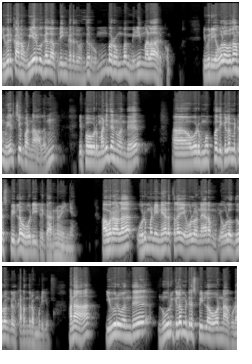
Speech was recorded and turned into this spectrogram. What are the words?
இவருக்கான உயர்வுகள் அப்படிங்கிறது வந்து ரொம்ப ரொம்ப மினிமலாக இருக்கும். இவர் எவ்வளவுதான் முயற்சி பண்ணாலும் இப்போ ஒரு மனிதன் வந்து ஒரு முப்பது கிலோமீட்டர் ஸ்பீடில் ஓடிட்டு இருக்காருன்னு வைங்க. அவரால் ஒரு மணி நேரத்தில் எவ்வளோ நேரம் எவ்வளோ தூரங்கள் கடந்துட முடியும். ஆனால் இவர் வந்து நூறு கிலோமீட்டர் ஸ்பீடில் ஓடினா கூட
